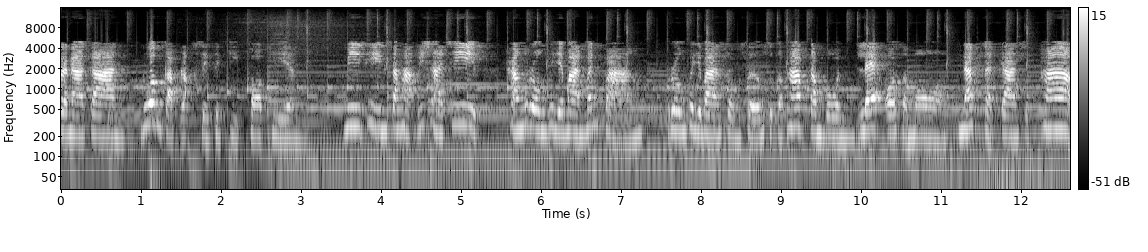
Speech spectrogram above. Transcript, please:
รณาการร่วมกับหลักเศรษฐกิจพอเพียง มีทีมสหวิชาชีพ ทั้งโรงพยาบาลบ้านฝาง โรงพยาบาลส่งเสริมสุขภาพตำบล และอสม นักจัดการสุขภาพ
